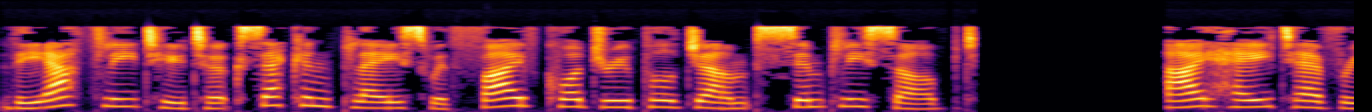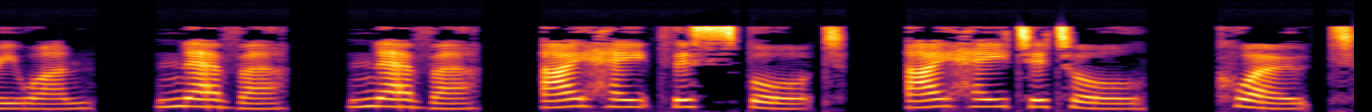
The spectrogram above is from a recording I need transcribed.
The athlete who took second place with five quadruple jumps simply sobbed. I hate everyone. Never. Never. I hate this sport. I hate it all. Quote.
